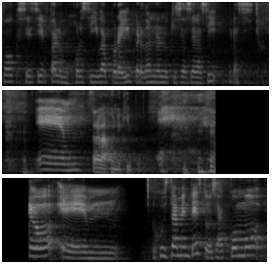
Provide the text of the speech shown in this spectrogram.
fuck, si es cierto, a lo mejor sí iba por ahí, perdón, no lo quise hacer así, gracias. Em, Trabajo en equipo. pero em, justamente esto, o sea, cómo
